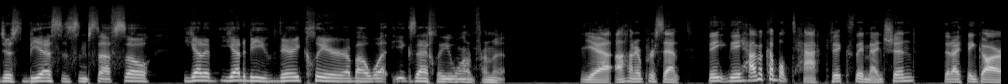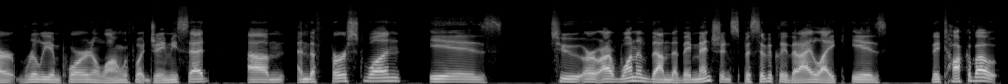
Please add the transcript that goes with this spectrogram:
just BSs some stuff. So you gotta you gotta be very clear about what exactly you want from it. Yeah, hundred percent. They they have a couple tactics they mentioned that I think are really important, along with what Jamie said. Um, and the first one is to, or, or one of them that they mentioned specifically that I like is they talk about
